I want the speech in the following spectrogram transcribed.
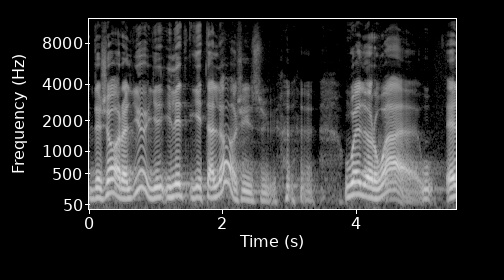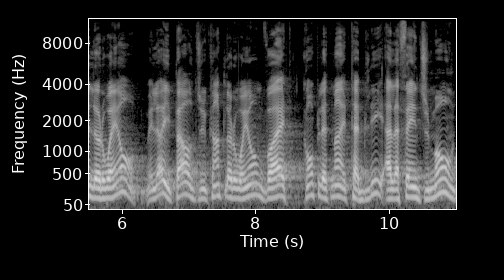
déjà aura lieu, il, était là, Jésus. où est le roi, où est le royaume? Mais là, il parle du quand le royaume va être complètement établi à la fin du monde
